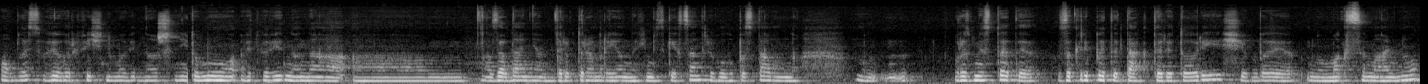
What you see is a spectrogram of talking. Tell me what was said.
область в географічному відношенні, тому відповідно на завдання директорам районних і міських центрів було поставлено розмістити, закріпити так території, щоб ну, максимально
